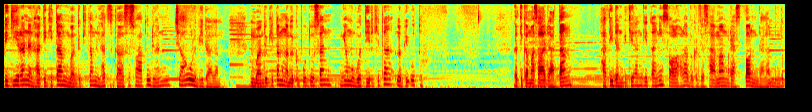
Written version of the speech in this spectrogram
Pikiran dan hati kita membantu kita melihat segala sesuatu dengan jauh lebih dalam, membantu kita mengambil keputusan yang membuat diri kita lebih utuh. Ketika masalah datang, hati dan pikiran kita ini seolah-olah bekerja sama merespon dalam bentuk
